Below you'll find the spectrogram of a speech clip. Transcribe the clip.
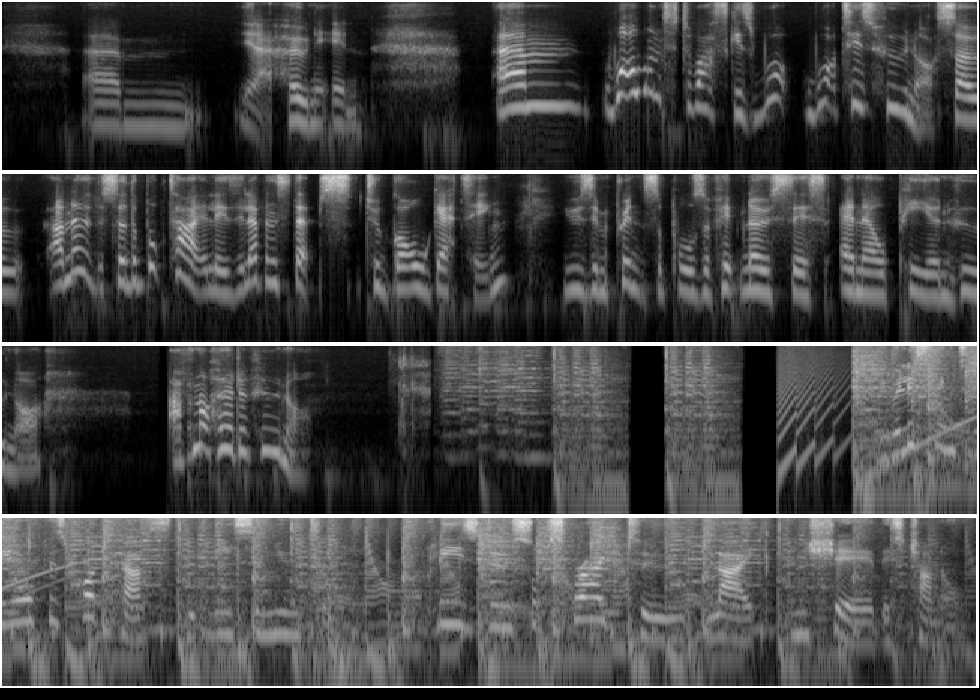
um yeah hone it in. Um what i wanted to ask is what what is huna so i know so the book title is 11 steps to goal getting using principles of hypnosis nlp and huna i've not heard of huna you were listening to the authors podcast with lisa newton. Please do subscribe to like and share this channel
